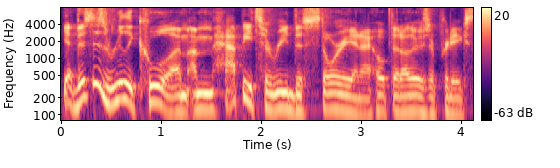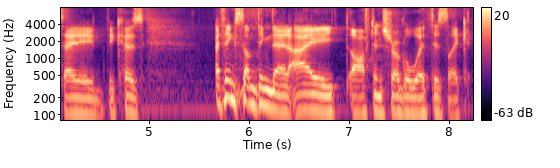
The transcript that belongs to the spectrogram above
Yeah, this is really cool. I'm, I'm happy to read this story, and I hope that others are pretty excited because I think something that I often struggle with is like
